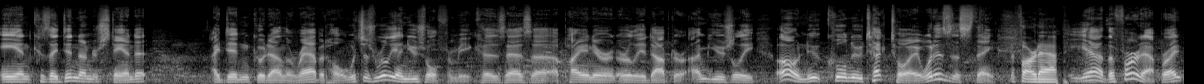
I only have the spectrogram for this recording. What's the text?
and because I didn't understand it, I didn't go down the rabbit hole, which is really unusual for me because as a, a, pioneer and early adopter, I'm usually, oh, new cool new tech toy. What is this thing? The Fart app. Yeah, the Fart app, right?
